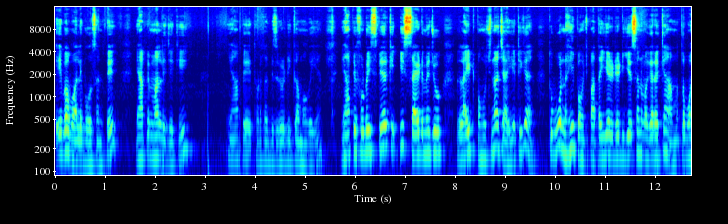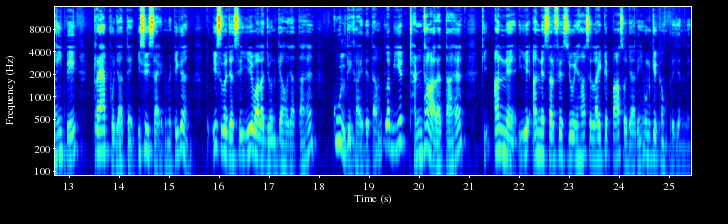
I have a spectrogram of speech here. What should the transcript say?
एबव वाले पोर्सन पे, यहाँ पे मान लीजिए कि यहाँ पे थोड़ा सा विजिबिलिटी कम हो गई है। यहाँ पे फ़ोटो स्पेयर की इस साइड में जो लाइट पहुँचना चाहिए, ठीक है? तो वो नहीं पहुँच पाता, ये रेडिएशन वगैरह क्या मतलब वहीं पे ट्रैप हो जाते हैं, इसी साइड में, ठीक है? तो इस वजह से ये वाला जोन क्या हो जाता है? कूल दिखाई देता है मतलब ये ठंडा रहता है कि अन्य, ये अन्य सरफेस जो यहाँ से लाइटें पास हो जा रही हैं, उनके कंपेरिजन में।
